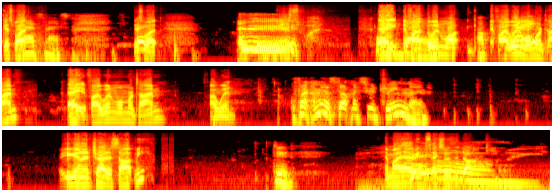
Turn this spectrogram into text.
Guess what? That's nice. Guess what? Guess what? Hey, if I win one, oh, if I win one more time, hey, if I win one more time, I win. Well, fine. I'm gonna stop my stream then, Are you gonna try to stop me? dude. Am I having sex with a oh donkey?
